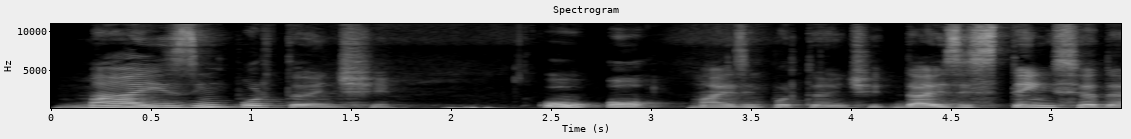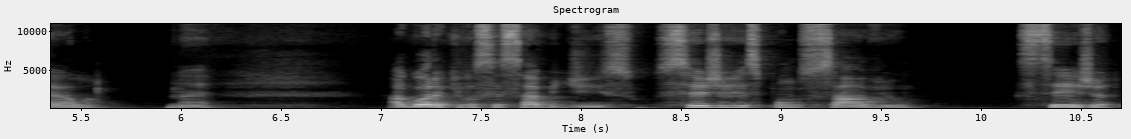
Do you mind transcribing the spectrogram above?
mais importante ou o mais importante da existência dela, né? Agora que você sabe disso, seja responsável, seja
